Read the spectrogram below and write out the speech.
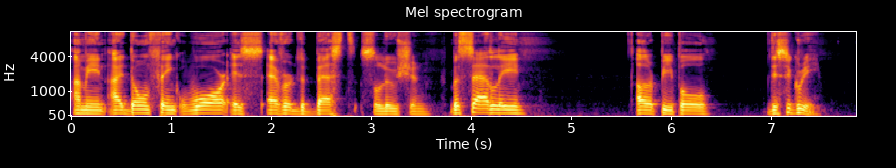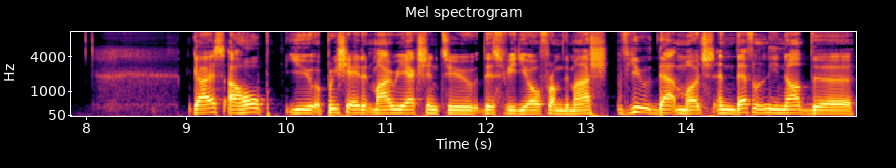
I mean, I don't think war is ever the best solution. But sadly, other people disagree. Guys, I hope you appreciated my reaction to this video from Dimash. View that much and definitely not the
